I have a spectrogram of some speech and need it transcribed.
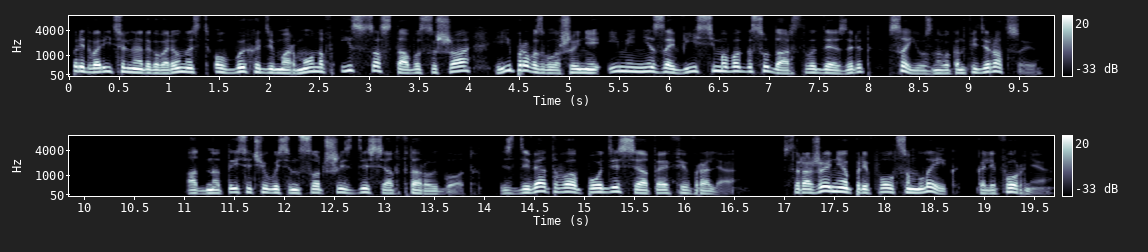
предварительная договоренность о выходе мормонов из состава США и провозглашение ими независимого государства Дезерит Союзного конфедерации. 1862 год. С 9 по 10 февраля. Сражение при Фолсом-Лейк, Калифорния.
